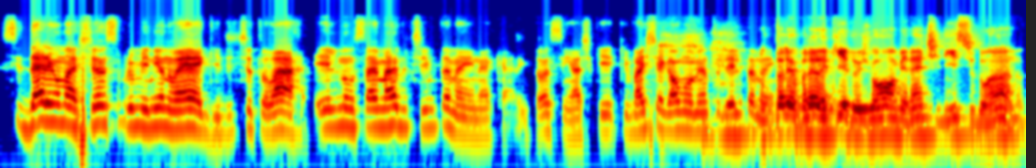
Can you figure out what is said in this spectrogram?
se derem uma chance para o menino Egg de titular, ele não sai mais do time também, né, cara? Então, assim, acho que, que vai chegar o momento dele também. Eu tô lembrando aqui do João Almirante, início do ano,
